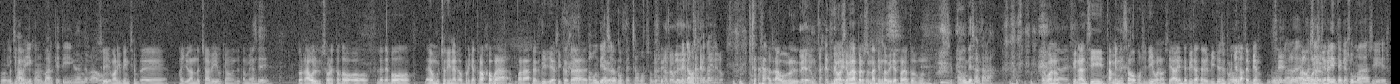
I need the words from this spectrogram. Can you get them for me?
prácticamente. Xavi, con el marketing. Grande Raúl. Sí, marketing siempre ayudando a Xavi últimamente también. Sí. Pero Raúl, sobre todo, le debo, le debo mucho dinero porque ha trabajado para, para hacer vídeos y cosas. Algún día se lo compensamos, hombre. Sí. Al Raúl le Invitamos mucha a gente dinero. Al Raúl, Le debe mucha gente demasiado dinero. buena persona haciendo vídeos para todo el mundo. Algún día saltará. Pero bueno, al final sí, también es algo positivo, ¿no? Si alguien te pide hacer vídeos es porque lo haces bien. Bueno, Sí. claro, y Algo además bueno es tiene. experiencia que sumas y... es-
